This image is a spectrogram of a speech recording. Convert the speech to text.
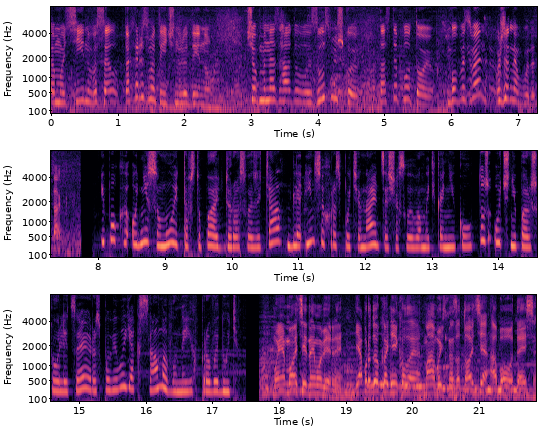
емоційну, веселу та харизматичну людину, щоб мене згадували з усмішкою та з теплотою, бо без мене вже не буде так. І поки одні сумують та вступають в доросле життя, для інших розпочинається щаслива мить канікул. Тож учні першого ліцею розповіли, як саме вони їх проведуть. Мої емоції неймовірні. Я пройду канікули, мабуть, на Затоці або в Одесі.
